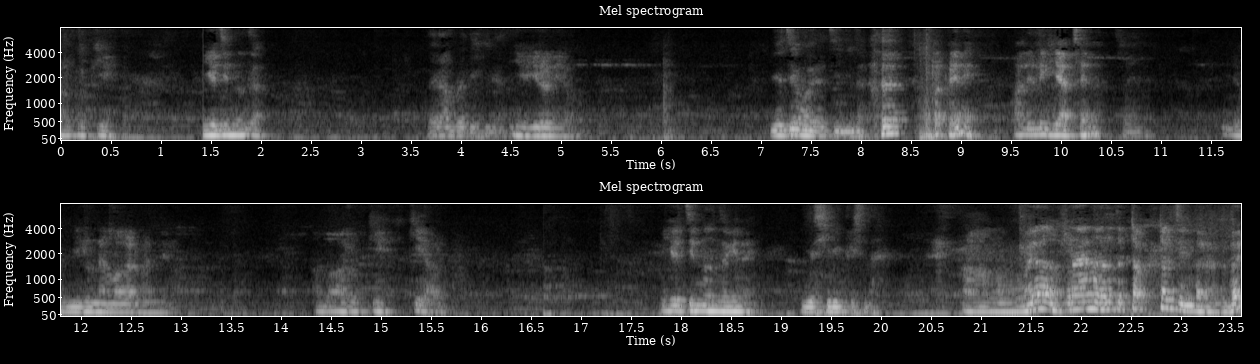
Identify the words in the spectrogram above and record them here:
अर्को के? यो चिन्नुहुन्छ? राम्रो देखिनँ। यो हिरोनी हो। यो चाहिँ मैले चिनिनँ। पटक्कै नै? अलिअलि याद छैन? छैन। यो मिरुना मगर भन्ने हो। अब अरू के? के अरू? यो चिन्नुहुन्छ कि नै? यो श्रीकृष्ण होइन पुरानोहरू त टक टक चिन्दा रहन्छ है।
